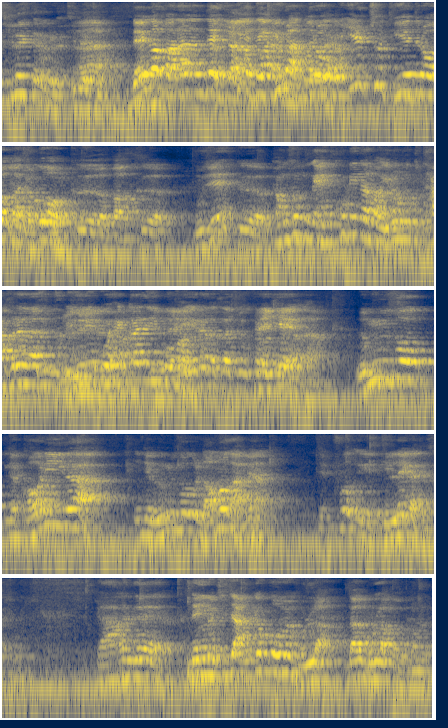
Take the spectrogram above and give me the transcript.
delay 때문에 그래요 delay 때문에. 아, 내가 말하는데 이게 야, 내 귀로 안 들어오고 빨리. 1초 뒤에 들어와가지고 그 막 그 뭐지 그 방송국 앵콜이나 막 이런 것도 다 그래가지고 밀리고 헷갈리고 막 이래가지고 그러니까 이게 그러잖아. 음속 이제 거리가 이제 음속을 넘어가면 이제 추억 이게 delay가 됐어. 야 근데 근데 이거 진짜 안 겪어보면 몰라. 나도 몰랐거든.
